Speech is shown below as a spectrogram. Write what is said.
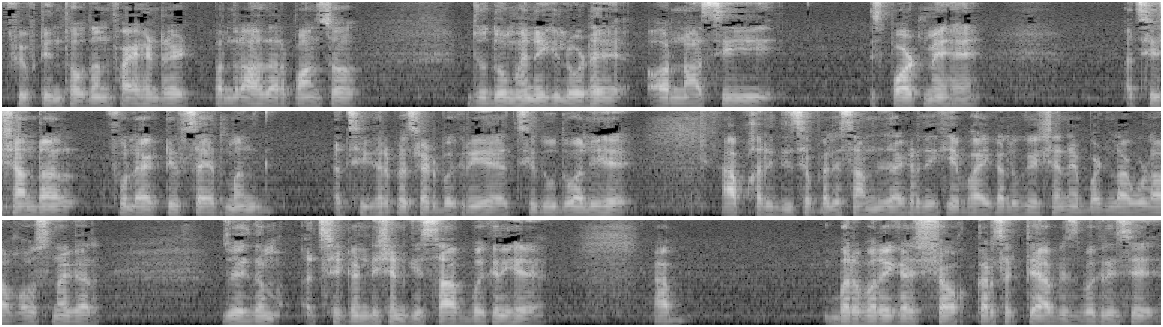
फिफ्टीन थाउज़ेंड फाइव हंड्रेड पंद्रह हज़ार पाँच सौ। जो दो महीने की लोड है और नासी स्पॉट में है। अच्छी शानदार फुल एक्टिव सेहतमंद, अच्छी घर पे सेट बकरी है, अच्छी दूध वाली है। आप खरीदी से पहले सामने जाकर देखिए, भाई का लोकेशन है बंडलागुड़ा, गौसनगर, जो एकदम अच्छी कंडीशन की साफ़ बकरी है। आप बरबरे का शौक कर सकते हैं आप इस बकरी से,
